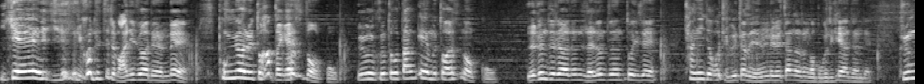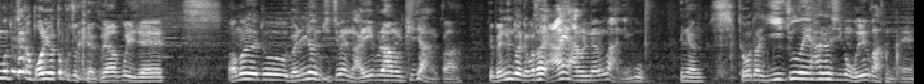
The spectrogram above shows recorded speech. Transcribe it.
이게 이제들이 컨텐츠를 많이 줘야 되는데 폭렬을 또 갑자기 할 수도 없고 그리고 그렇다고 딴 게임을 또 할 수는 없고 레전드라는 레전드는 또 이제 창의적으로 댓글 짜서 예능력을 짠다든가 뭐 그렇게 해야 되는데 그런 것도 제가 머리가 또 부족해요 그래갖고 이제 아무래도 몇 년 뒤쯤엔 라이브를 하면 키지 않을까. 그몇년 동안 영상을 아예 안 올리는 건 아니고 그냥 적어도 한 2주에 하나씩은 올릴 것 같습니다 예.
